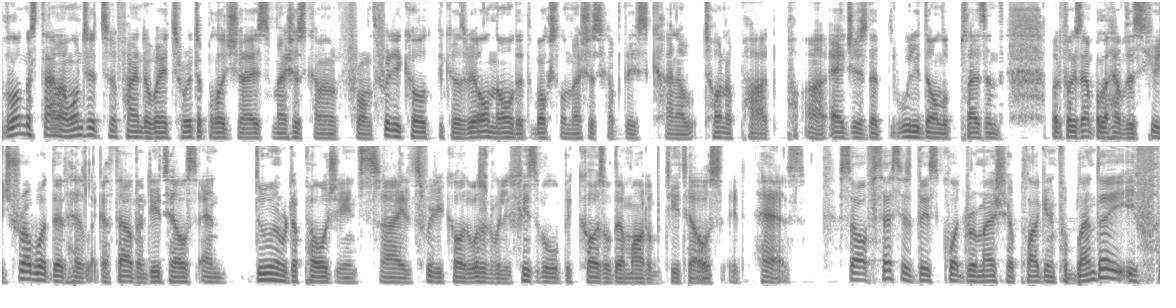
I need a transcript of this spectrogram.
For the longest time, I wanted to find a way to retopologize meshes coming from 3D-Coat because we all know that voxel meshes have these kind of torn apart uh, edges that really don't look pleasant. But for example, I have this huge robot that has like a thousand details and doing topology inside 3D-Coat wasn't really feasible because of the amount of details it has. So I've tested this Quad Remesher plugin for Blender. If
